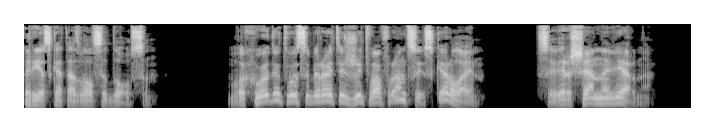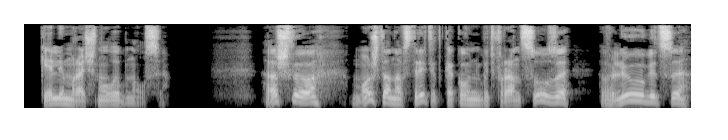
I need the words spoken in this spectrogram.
резко отозвался Доусон. Выходит, вы собираетесь жить во Франции с Кэролайн? Совершенно верно. Келли мрачно улыбнулся. А что, может, она встретит какого-нибудь француза, влюбится,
